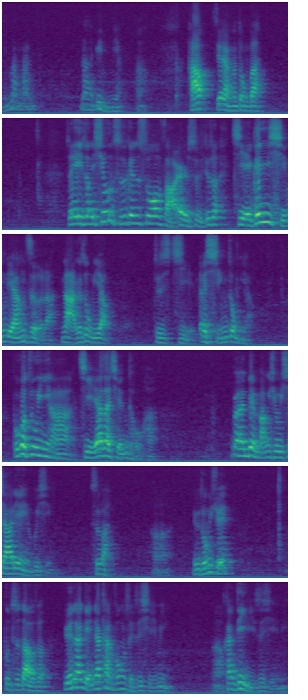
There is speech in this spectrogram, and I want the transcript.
你慢慢让它酝酿啊。好，这两个懂吧？所以说，修辞跟说法二事，就是说解跟行两者了，哪个重要？就是解，呃，行重要。不过注意啊，解要在前头哈，不然变盲修瞎练也不行，是吧？啊，有同学。不知道说，原来给人家看风水是邪命，啊，看地理是邪命，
